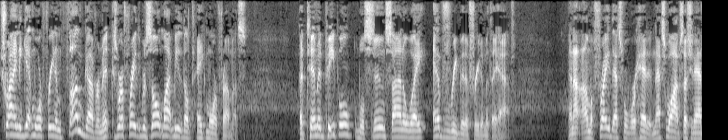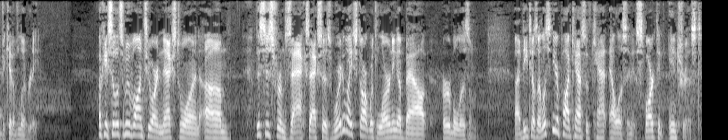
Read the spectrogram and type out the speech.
trying to get more freedom from government because we're afraid the result might be that they'll take more from us. A timid people will soon sign away every bit of freedom that they have. And I, am afraid that's where we're headed, and that's why I'm such an advocate of liberty. Okay, so let's move on to our next one. Um, this is from Zach. Zach says, Where do I start with learning about herbalism? Uh, details I listened to your podcast with Cat Ellis, and it sparked an interest.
